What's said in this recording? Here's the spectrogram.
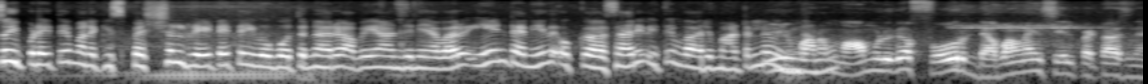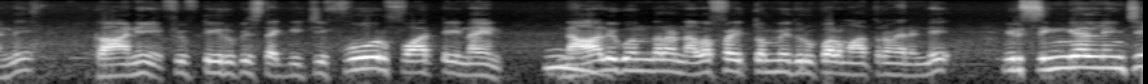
సో ఇప్పుడైతే మనకి స్పెషల్ రేట్ అయితే ఇవ్వబోతున్నారు అభయ ఆంజనేయ వారు. ఏంటనేది ఒకసారి అయితే వారి మాటల్లో మనం మామూలుగా ఫోర్ డబల్ నైన్ సేల్ పెట్టాల్సిందండి. కానీ ఫిఫ్టీ రూపీస్ తగ్గించి ఫోర్ ఫార్టీ నైన్. నాలుగు వందల నలభై తొమ్మిది రూపాయలు మాత్రమేనండి. మీరు సింగిల్ నుంచి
